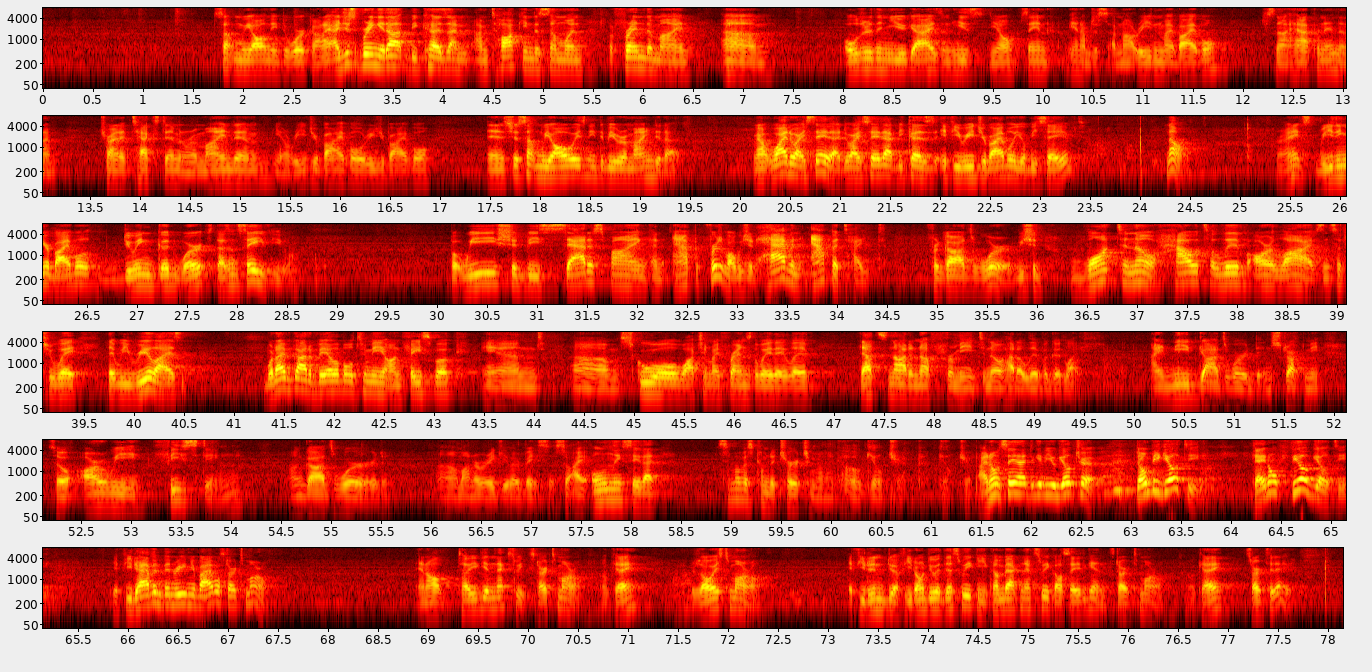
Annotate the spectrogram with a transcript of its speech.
Something we all need to work on. I just bring it up because I'm, I'm talking to someone, a friend of mine, um, older than you guys, and he's you know saying, "Man, I'm just I'm not reading my Bible, just not happening," and I'm trying to text him and remind him, you know, read your Bible, read your Bible. And it's just something we always need to be reminded of. Now, why do I say that? Do I say that because if you read your Bible, you'll be saved? No. Right? Reading your Bible, doing good works doesn't save you. But we should be satisfying an app. First of all, we should have an appetite for God's Word. We should want to know how to live our lives in such a way that we realize what I've got available to me on Facebook and um, school, watching my friends the way they live, that's not enough for me to know how to live a good life. I need God's word to instruct me. So, are we feasting on God's word um, on a regular basis? So, I only say that. Some of us come to church and we're like, oh, guilt trip, guilt trip. I don't say that to give you a guilt trip. Don't be guilty. Okay? Don't feel guilty. If you haven't been reading your Bible, start tomorrow. And I'll tell you again next week. Start tomorrow. Okay? There's always tomorrow. If you didn't do if you don't do it this week and you come back next week, I'll say it again. Start tomorrow. Okay? Start today.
